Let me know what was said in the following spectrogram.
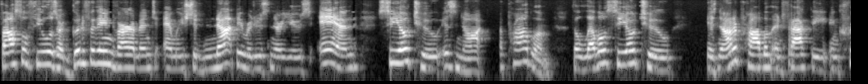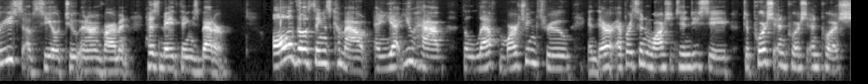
Fossil fuels are good for the environment and we should not be reducing their use. And CO2 is not a problem. The level of CO2 is not a problem. In fact, the increase of CO2 in our environment has made things better all of those things come out, and yet you have the left marching through in their efforts in Washington, D.C. to push and push and push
